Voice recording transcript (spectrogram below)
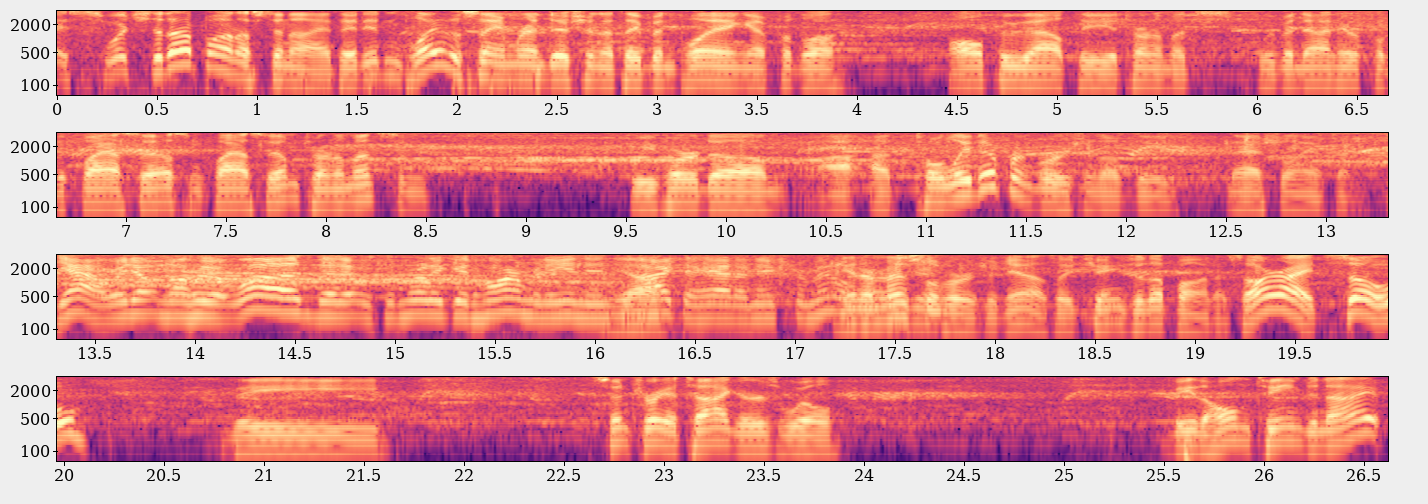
They switched it up on us tonight. They didn't play the same rendition that they've been playing uh, for the all throughout the tournaments. We've been down here for the Class S and Class M tournaments, and we've heard um, a, a, totally different version of the national anthem. Yeah, we don't know who it was, but it was some really good harmony. And then tonight yeah. they had an instrumental. Instrumental version. version, yeah. So they changed it up on us. All right, so the Centralia Tigers will be the home team tonight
